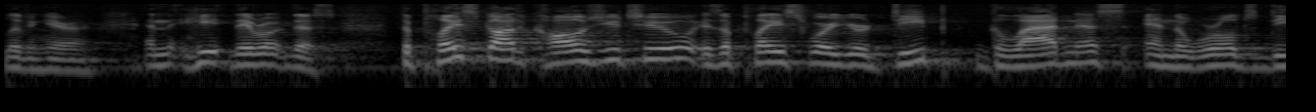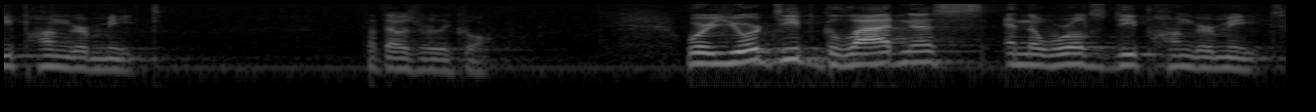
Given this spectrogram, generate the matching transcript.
living here, and he, they wrote this: the place God calls you to is a place where your deep gladness and the world's deep hunger meet. I thought that was really cool. Where your deep gladness and the world's deep hunger meet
